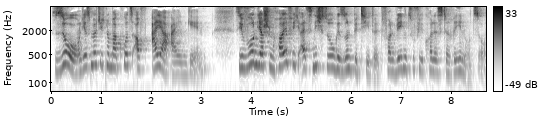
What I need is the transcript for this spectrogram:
So, und jetzt möchte ich noch mal kurz auf Eier eingehen. Sie wurden ja schon häufig als nicht so gesund betitelt, von wegen zu viel Cholesterin und so.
